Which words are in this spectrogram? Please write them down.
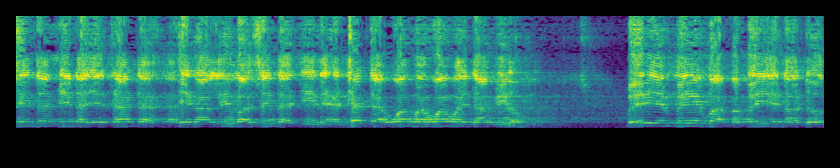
စင်တက်မြင့်တဲ့ယထာတအင်္ဂါလေးပါးစိတ်တကြီးနဲ့အထက်ထဝမ်းဝဲဝမ်းဝဲထားပြီးတော့ဘေးရင်ဘေးကမဘေးရင်တော့တို့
